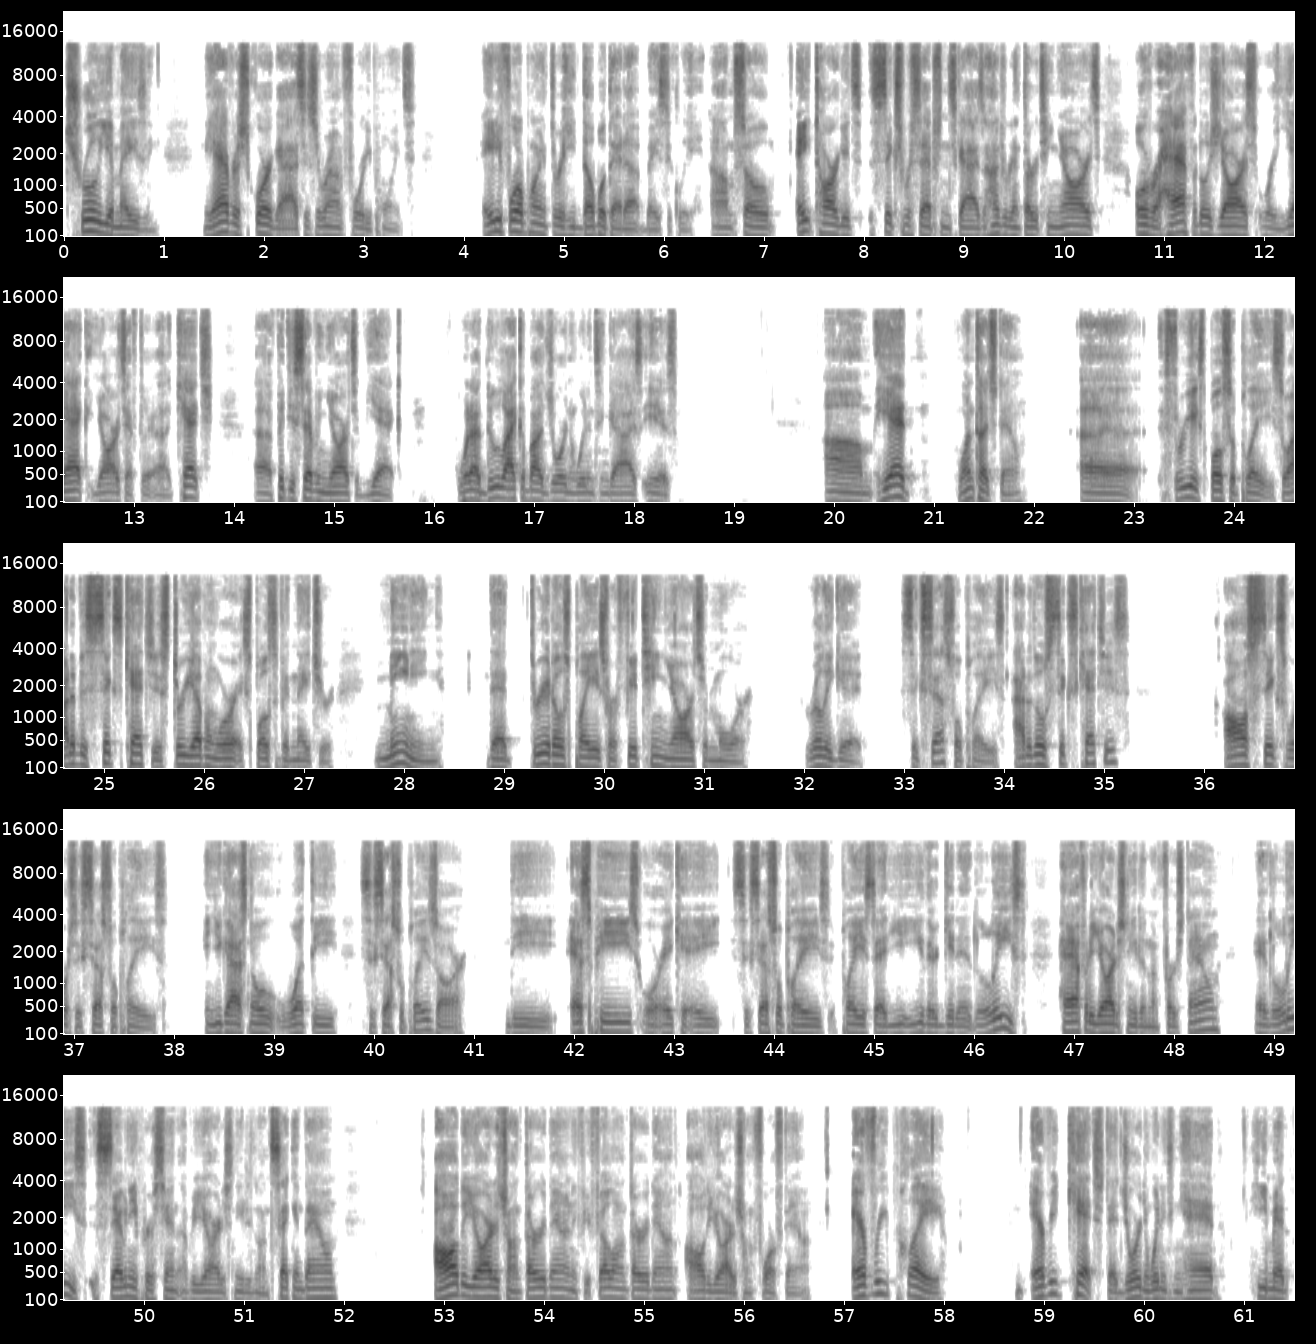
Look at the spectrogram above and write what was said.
Truly amazing. The average score, guys, is around 40 points. 84.3, he doubled that up basically. Um, so eight targets, six receptions, guys, 113 yards. Over half of those yards were yak yards after a catch, uh, 57 yards of yak. What I do like about Jordan Whittington, guys, is um, he had one touchdown, uh, three explosive plays. So out of his six catches, three of them were explosive in nature, meaning that three of those plays were 15 yards or more. Really good. Successful plays. Out of those six catches, all six were successful plays. And you guys know what the successful plays are. The SPs or AKA successful plays, plays that you either get at least half of the yardage needed on the first down, at least 70% of the yardage needed on second down, all the yardage on third down. If you fell on third down, all the yardage on fourth down. Every play, every catch that Jordan Whittington had, he met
